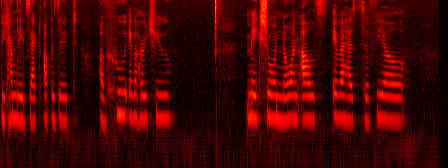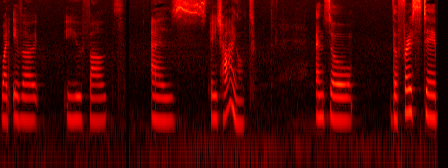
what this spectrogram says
become the exact opposite of whoever hurt you. Make sure no one else ever has to feel whatever you felt as a child. And so the first step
